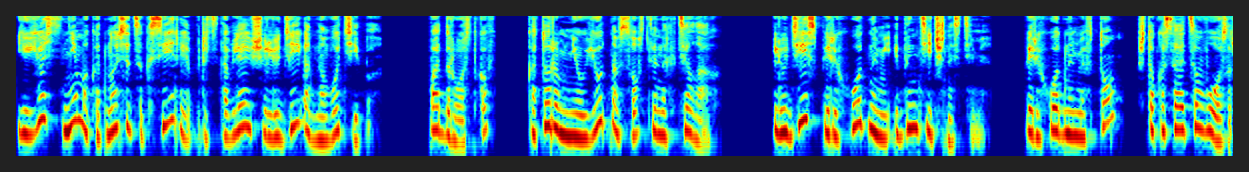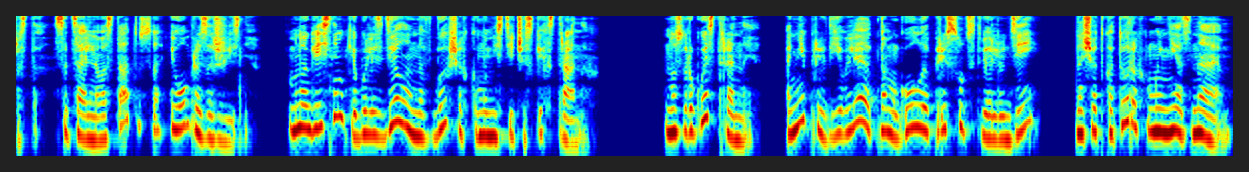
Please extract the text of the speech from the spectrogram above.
ее снимок относится к серии, представляющей людей одного типа – подростков, которым неуютно в собственных телах, людей с переходными идентичностями, переходными в том, что касается возраста, социального статуса и образа жизни. Многие снимки были сделаны в бывших коммунистических странах. Но с другой стороны, они предъявляют нам голое присутствие людей, насчет которых мы не знаем,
